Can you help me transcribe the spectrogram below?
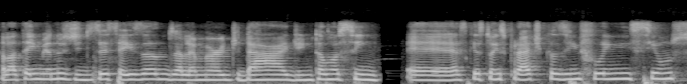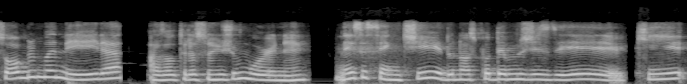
ela tem menos de 16 anos, ela é maior de idade, então assim, é, as questões práticas influenciam sobremaneira as alterações de humor, né? Nesse sentido, nós podemos dizer que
